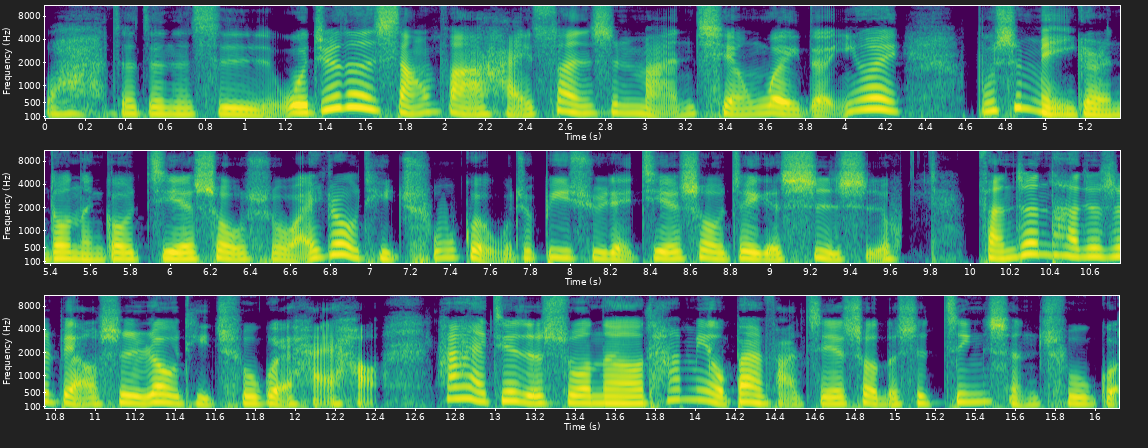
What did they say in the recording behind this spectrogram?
哇，这真的是我觉得想法还算是蛮前卫的，因为不是每一个人都能够接受说，哎，肉体出轨，我就必须得接受这个事实。反正他就是表示肉体出轨还好，他还接着说呢，他没有办法接受的是精神出轨，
